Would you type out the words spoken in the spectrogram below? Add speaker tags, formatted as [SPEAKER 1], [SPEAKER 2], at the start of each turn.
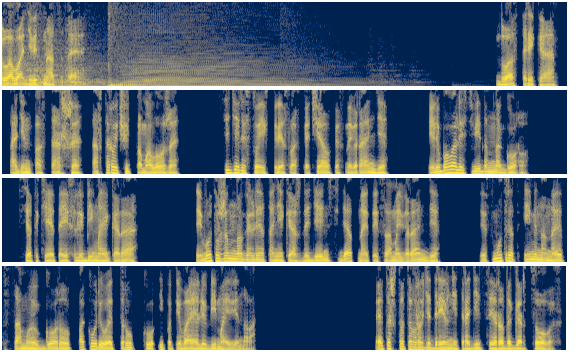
[SPEAKER 1] Глава 19 Два старика, один постарше, а второй чуть помоложе, сидели в своих креслах-качалках на веранде и любовались видом на гору. Все-таки это их любимая гора. И вот уже много лет они каждый день сидят на этой самой веранде и смотрят именно на эту самую гору, покуривая трубку и попивая любимое вино. Это что-то вроде древней традиции рода Горцовых,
